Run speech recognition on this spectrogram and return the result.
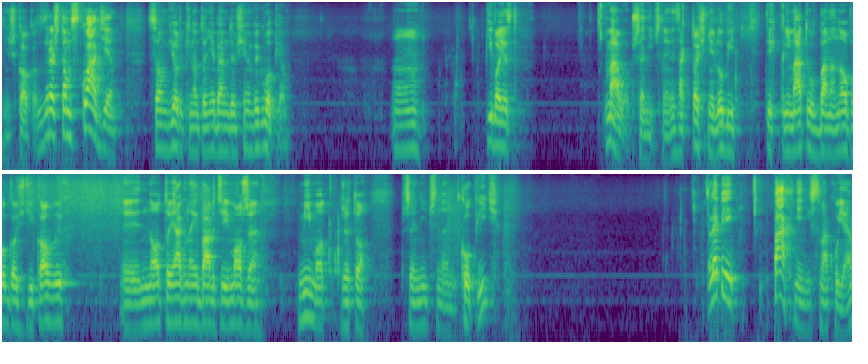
niż kokos. Zresztą w składzie są wiórki, no to nie będę się wygłupiał. Mm. Piwo jest mało pszeniczne, więc jak ktoś nie lubi tych klimatów bananowo-goździkowych, y, no to jak najbardziej może, mimo że to pszeniczne, kupić. Lepiej pachnie niż smakuje.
